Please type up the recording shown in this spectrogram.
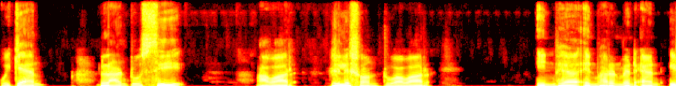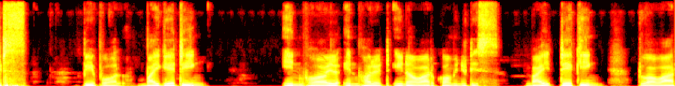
we can learn to see our relation to our environment and its people by getting involved, involved in our communities by taking to our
